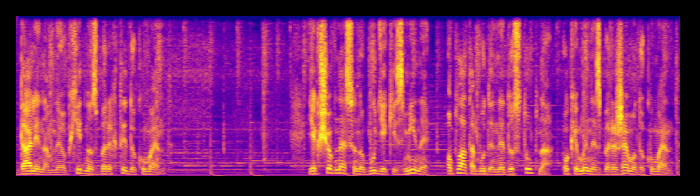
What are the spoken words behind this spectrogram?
Далі нам необхідно зберегти документ. Якщо внесено будь-які зміни, оплата буде недоступна, поки ми не збережемо документ.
